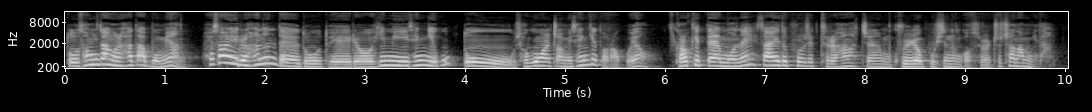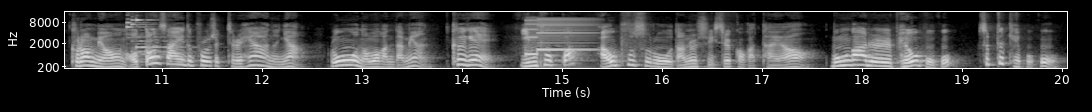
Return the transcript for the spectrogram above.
또 성장을 하다 보면 회사 일을 하는데에도 되려 힘이 생기고 또 적용할 점이 생기더라고요. 그렇기 때문에 사이드 프로젝트를 하나쯤 굴려보시는 것을 추천합니다. 그러면 어떤 사이드 프로젝트를 해야 하느냐로 넘어간다면 크게 인풋과 아웃풋으로 나눌 수 있을 것 같아요. 뭔가를 배워보고 습득해보고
